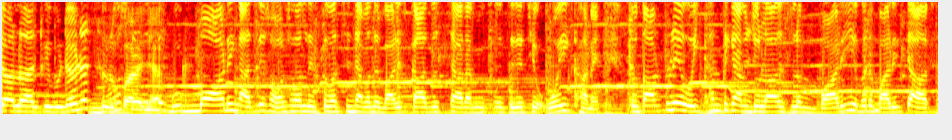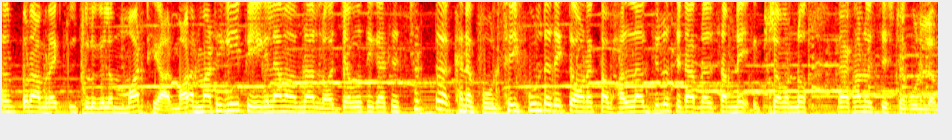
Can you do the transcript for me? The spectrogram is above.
চলো আজকে ভিডিওটা শুরু করা যাক। গুড মর্নিং আজকে সকাল সকাল দেখতে পাচ্ছি যে আমাদের বাড়ির কাজ হচ্ছে আর আমি পৌঁছে গেছি ওইখানে। তো তারপরে ওইখান থেকে আমি চলে আসলাম বাড়ি। এবারে বাড়িতে আসার পরে আমরা একটু চলে গেলাম মাঠে। আর মাঠে গিয়ে পেয়ে গেলাম আমরা লজ্জাবতী গাছের ছোট্ট একখানে ফুল। সেই ফুলটা দেখতে অনেকটা ভালো লাগছিল। সেটা আপনাদের সামনে একটু সামান্য দেখানোর চেষ্টা করলাম।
